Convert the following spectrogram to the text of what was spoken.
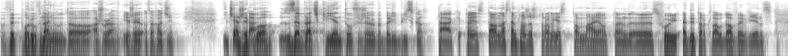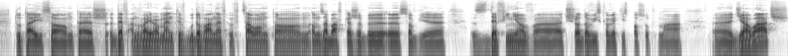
w porównaniu mhm. do Azura, jeżeli o to chodzi. I ciężej tak. było zebrać klientów, żeby byli blisko. Tak, to jest to. Następną rzecz, którą jest, to mają ten e, swój edytor cloudowy, więc tutaj są też dev environmenty wbudowane w, całą tą, tą zabawkę, żeby e, sobie zdefiniować środowisko, w jaki sposób ma e, działać.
